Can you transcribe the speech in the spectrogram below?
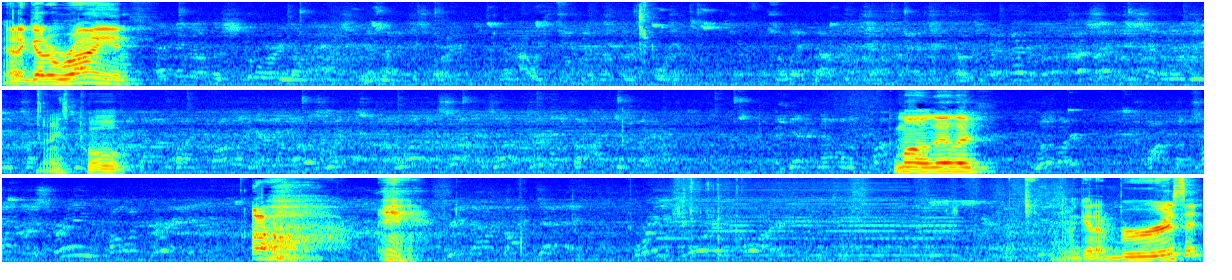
Had to go to Ryan. Nice pull. Come on, Lillard. Oh, man. We got a Brissett.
